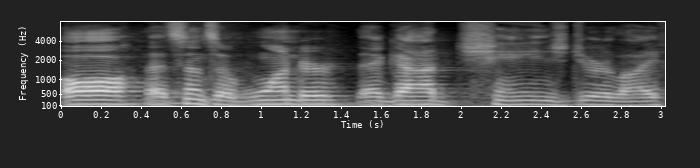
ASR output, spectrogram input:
awe, that sense of wonder that God changed your life.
